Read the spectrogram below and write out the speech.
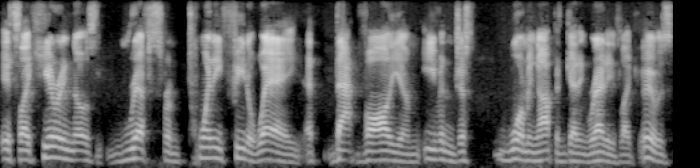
it's like hearing those riffs from 20 feet away at that volume, even just warming up and getting ready. Like it was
